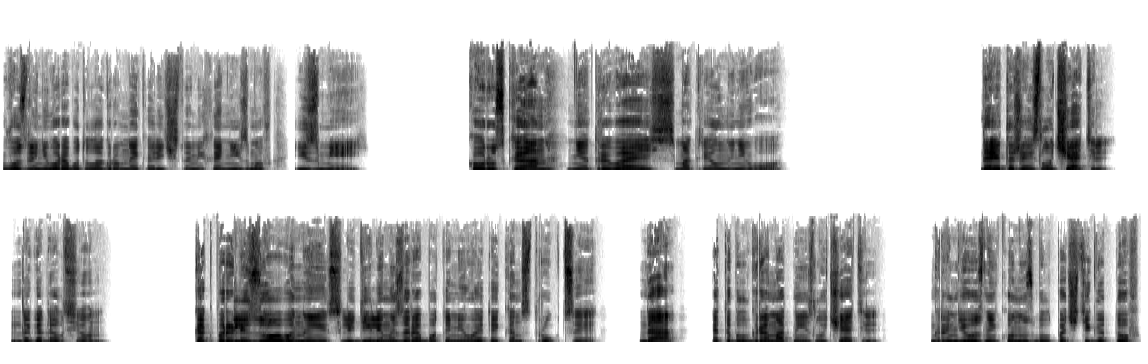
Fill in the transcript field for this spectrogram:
Возле него работало огромное количество механизмов и змей. Корускан, не отрываясь, смотрел на него. «Да это же излучатель!» — догадался он. Как парализованные, следили мы за работами у этой конструкции. Да, это был громадный излучатель. Грандиозный конус был почти готов,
